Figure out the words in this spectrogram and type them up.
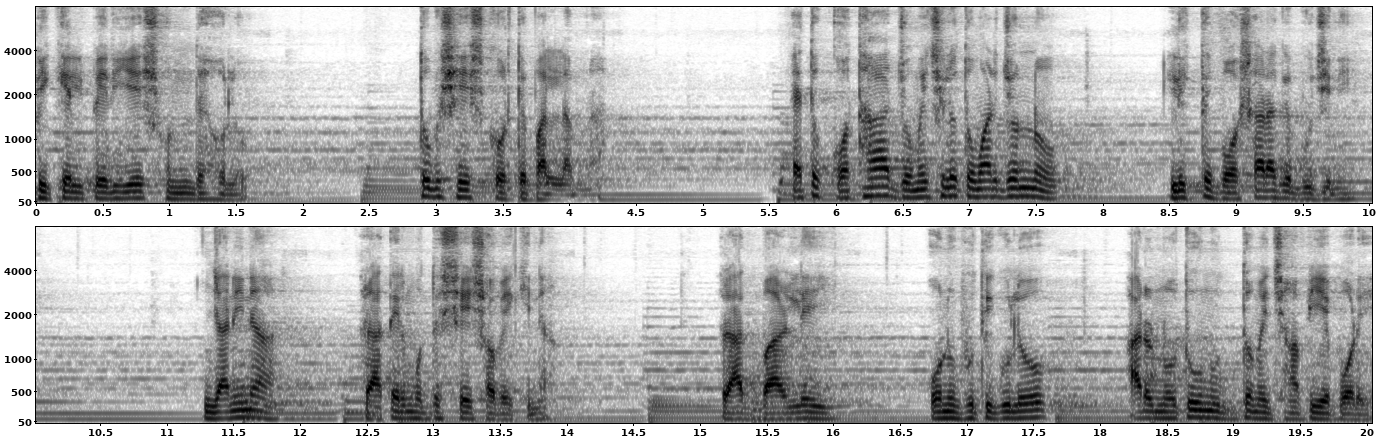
বিকেল পেরিয়ে সন্ধে হলো, তবু শেষ করতে পারলাম না। এত কথা জমেছিল তোমার জন্য, লিখতে বসার আগে বুঝিনি। জানি না রাতের মধ্যে শেষ হবে কিনা। রাত বাড়লেই অনুভূতিগুলো আরও নতুন উদ্যমে ঝাঁপিয়ে পড়ে।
